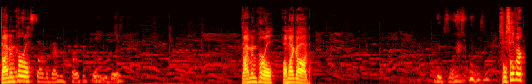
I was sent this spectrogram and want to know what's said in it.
Diamond I Pearl. just saw the Diamond Pearl before you did. Diamond Pearl. Oh my god. Soul Silver.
